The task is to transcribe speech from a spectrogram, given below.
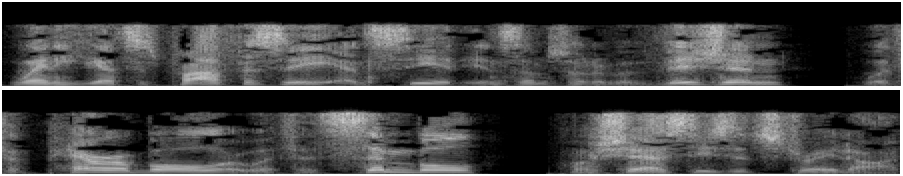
when he gets his prophecy and see it in some sort of a vision, with a parable or with a symbol. Moshe sees it straight on.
